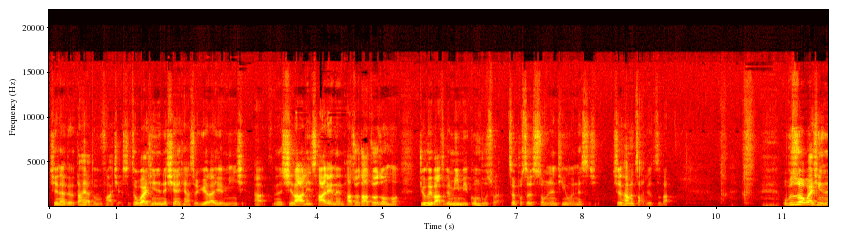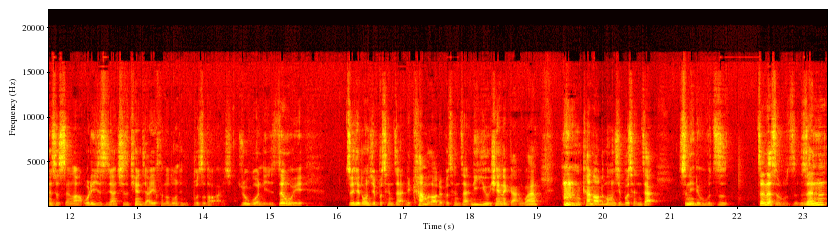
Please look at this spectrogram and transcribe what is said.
现在都大家都无法解释，这外星人的现象是越来越明显啊！那希拉里查理呢，他说他做总统就会把这个秘密公布出来，这不是耸人听闻的事情。其实他们早就知道。我不是说外星人是神啊，我的意思讲，其实天底下有很多东西你不知道而已。如果你认为这些东西不存在，你看不到的不存在，你有限的感官 看到的东西不存在，是你的无知，真的是无知。人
